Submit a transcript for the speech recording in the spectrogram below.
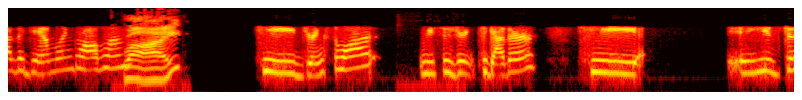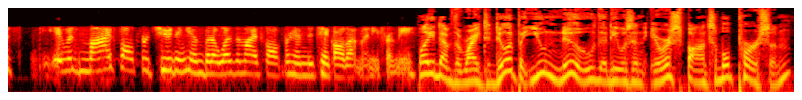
has a gambling problem. Right. He drinks a lot. We used to drink together. He he's just it was my fault for choosing him, but it wasn't my fault for him to take all that money from me. Well, you'd have the right to do it, but you knew that he was an irresponsible person,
